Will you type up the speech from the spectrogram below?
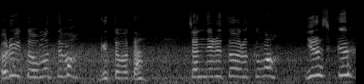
悪いと思ってもグッドボタン。チャンネル登録もよろしく。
